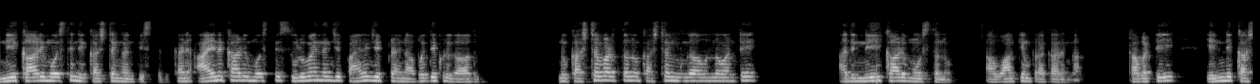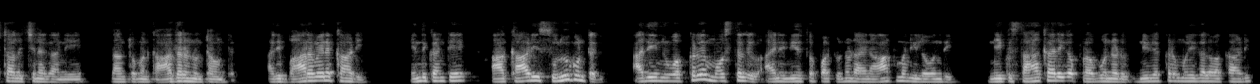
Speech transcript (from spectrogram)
నీ కాడి మోస్తే నీకు కష్టంగా అనిపిస్తుంది. కానీ ఆయన కాడి మోస్తే సులువైందని చెప్పి ఆయన చెప్పి ఆయన అబద్ధికుడు కాదు. నువ్వు కష్టపడతాను కష్టంగా ఉన్నావంటే అది నీ కాడి మోస్తాను ఆ వాక్యం ప్రకారంగా. కాబట్టి ఎన్ని కష్టాలు ఇచ్చినా కానీ దాంట్లో మనకు ఆదరణ ఉంటా ఉంటుంది. అది భారమైన కాడి. ఎందుకంటే ఆ కాడి సులువుగుంటది అది నువ్వు ఒక్కడే మోస్తలేవు. ఆయన నీతో పాటు ఉన్నాడు. ఆయన ఆత్మ నీలో ఉంది. నీకు సహకారిగా ప్రభు ఉన్నాడు. నువ్వెక్కడ మొయ్యగలవా కాడి?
